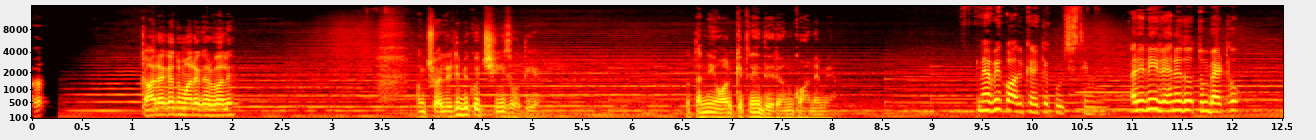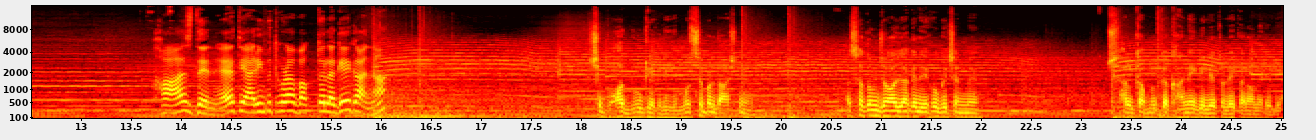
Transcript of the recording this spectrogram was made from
कहाँ रह गए तुम्हारे घर वाले पंक्चुअलिटी भी कुछ चीज़ होती है। पता नहीं और कितनी देर है उनको आने में। मैं भी कॉल करके पूछती हूँ। अरे नहीं रहने दो तुम बैठो। खास दिन है तैयारी में थोड़ा वक्त तो लगेगा ना? मुझे बहुत भूख लग रही है मुझसे बर्दाश्त नहीं। है अच्छा तुम जाओ जाके देखो किचन में। हल्का फुल्का खाने के लिए तो लेकर आओ मेरे लिए।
